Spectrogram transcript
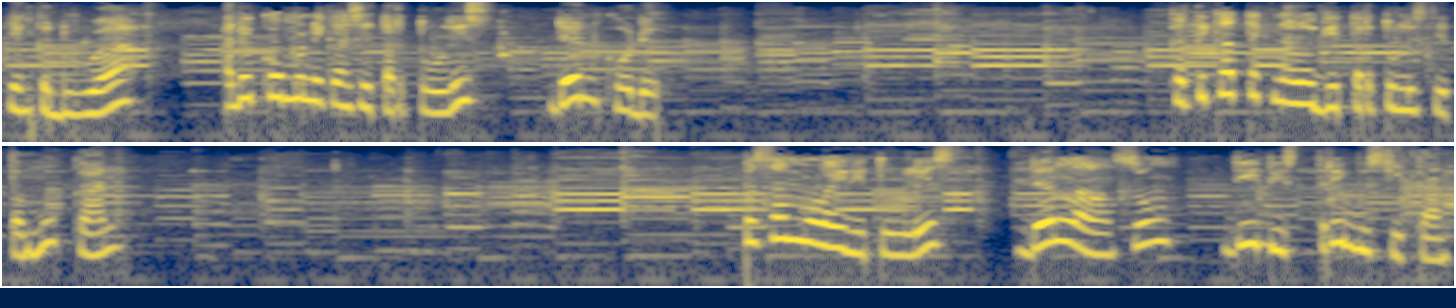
Yang kedua, ada komunikasi tertulis dan kode. Ketika teknologi tertulis ditemukan, pesan mulai ditulis dan langsung didistribusikan.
